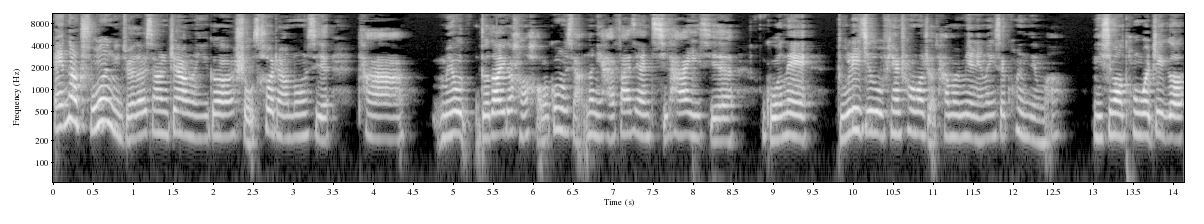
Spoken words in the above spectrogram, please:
哎，那除了你觉得像这样的一个手册这样东西，它没有得到一个很好的共享，那你还发现其他一些国内独立纪录片创作者他们面临的一些困境吗？你希望通过这个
